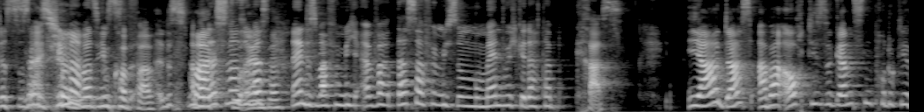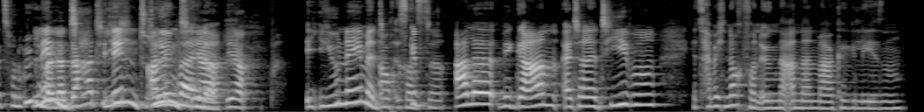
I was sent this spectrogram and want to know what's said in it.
das ist eigentlich immer, was ich im Kopf habe. Das aber das war sowas, nein, das war für mich einfach, das war für mich so ein Moment, wo ich gedacht habe, krass. Ja, das, aber auch diese ganzen Produkte jetzt von Rügenwalder. Lind, da hatte Lind, ich, Rügenwalder. Ja, ja. You name it. Auch es krass, gibt ja. alle veganen Alternativen. Jetzt habe ich noch von irgendeiner anderen Marke gelesen.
